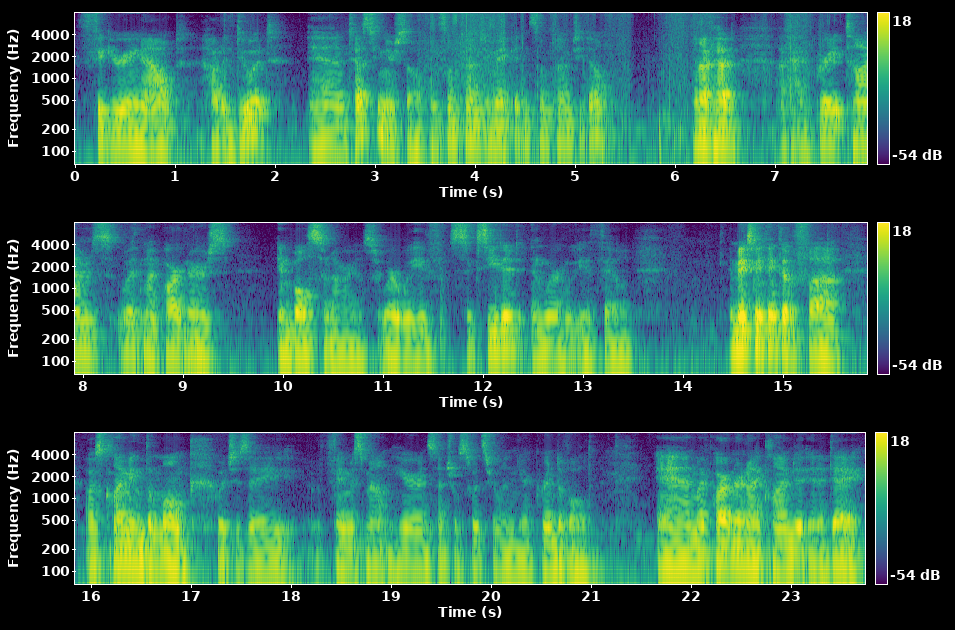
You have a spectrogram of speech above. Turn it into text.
figuring out how to do it and testing yourself and sometimes you make it and sometimes you don't. And I've had I've had great times with my partners in both scenarios where we've succeeded and where we have failed. It makes me think of uh, I was climbing the Monch, which is a famous mountain here in central Switzerland near Grindelwald, and my partner and I climbed it in a day,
